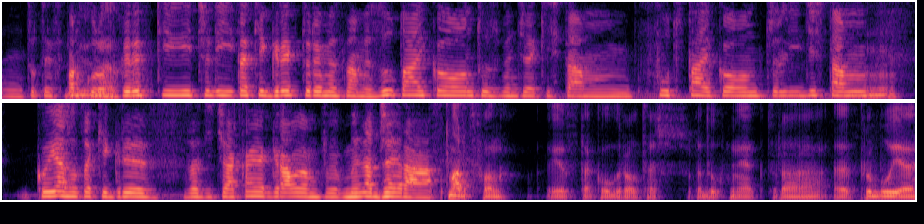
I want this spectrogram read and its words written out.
mm, tutaj jest parku Biznesu. rozgrywki, czyli takie gry, które my znamy, Zoo Tycoon, tu będzie jakiś tam Food Tycoon, czyli gdzieś tam mhm. kojarzę takie gry z, za dzieciaka, jak grałem w Menadżera, Smartfon jest taką grą też, według mnie, która e, próbuje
